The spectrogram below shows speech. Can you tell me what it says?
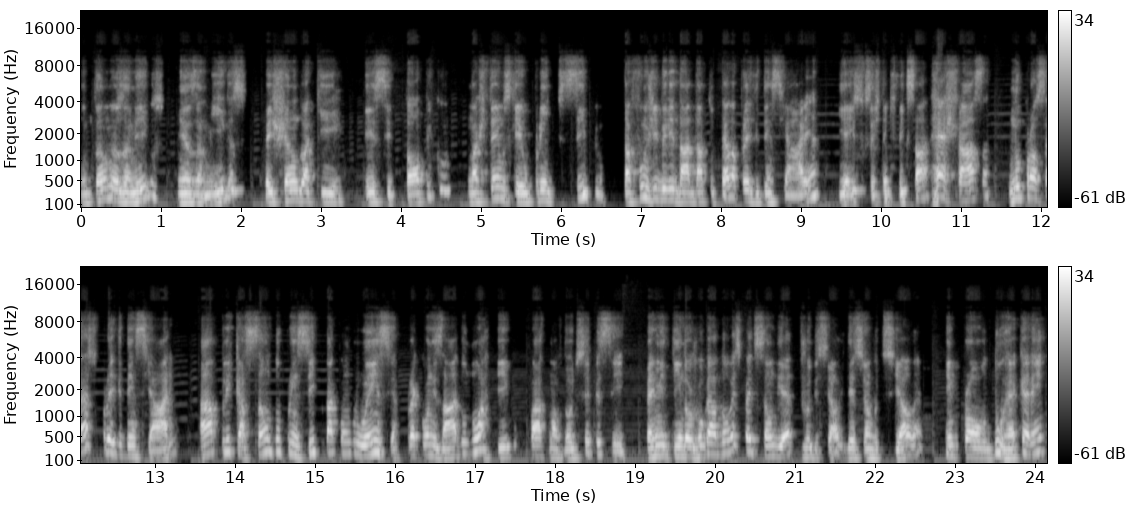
Então, meus amigos, minhas amigas, fechando aqui esse tópico, nós temos que o princípio da fungibilidade da tutela previdenciária, e é isso que vocês têm que fixar, rechaça no processo previdenciário a aplicação do princípio da congruência preconizado no artigo 492 do CPC, permitindo ao julgador a expedição de judicial, de decisão judicial, né, em prol do requerente,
